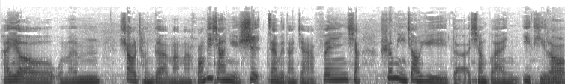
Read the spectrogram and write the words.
还有我们少城的妈妈黄碧霞女士，在为大家分享生命教育的相关议题喽。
